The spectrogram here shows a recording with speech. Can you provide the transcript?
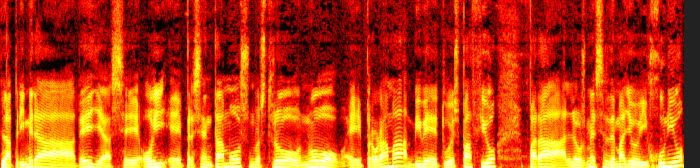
La primera de ellas, hoy presentamos nuestro nuevo programa Tu espacio para los meses de mayo y junio.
